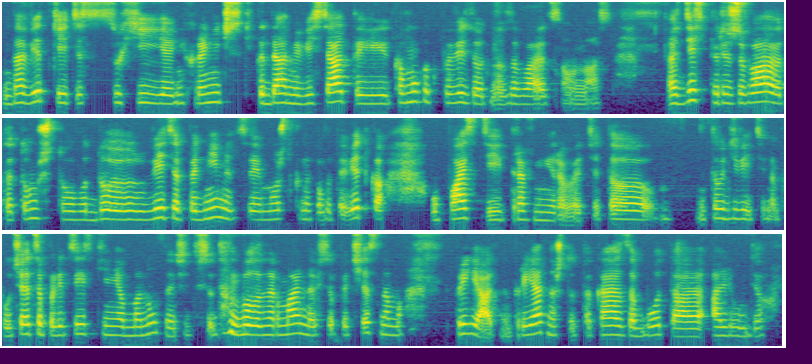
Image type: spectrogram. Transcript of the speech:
Да, ветки эти сухие, они хронически годами висят, и кому как повезет называется у нас. А здесь переживают о том, что вот ветер поднимется и может на кого-то ветка упасть и травмировать. Это, это удивительно. Получается, полицейский не обманул, значит, все там было нормально, все по-честному. Приятно, приятно, что такая забота о людях.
